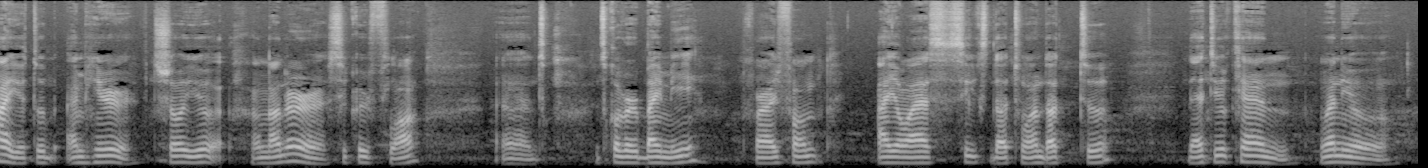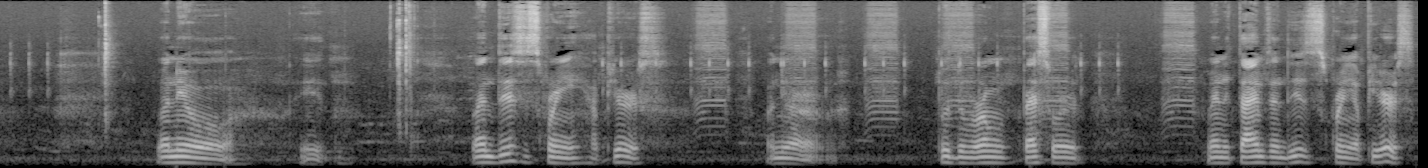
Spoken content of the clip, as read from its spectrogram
Hi YouTube, I'm here to show you another secret flaw uh, discovered by me for iPhone iOS 6.1.2 that you can when you when you it, when this screen appears when you put the wrong password many times and this screen appears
